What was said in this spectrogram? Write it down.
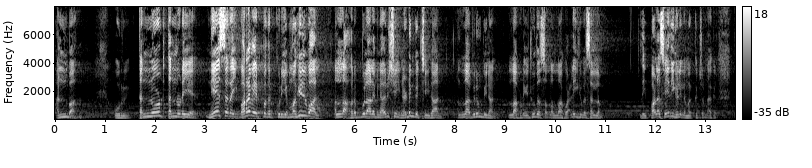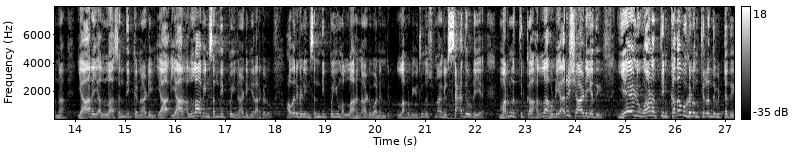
அன்பால் ஒரு தன்னோடு தன்னுடைய நேசரை வரவேற்பதற்குரிய மகிழ்வால் அல்லாஹ் ரப்புல் அலமின் அரிசை நடுங்கச் செய்தான். அல்லாஹ் விரும்பினான். அல்லாஹுடைய தூதர் ஸல்லல்லாஹு அலைஹி வசல்லம் இதை பல செய்திகளில் நமக்கு சொன்னார்கள். யாரை அல்லாஹ் சந்திக்க நாடி யார் யார் அல்லாஹ்வின் சந்திப்பை நாடுகிறார்களோ அவர்களின் சந்திப்பையும் அல்லாஹ் நாடுவான் என்று. அல்லாஹுடைய தூதர் சொன்னார்கள் சாதுடைய மரணத்திற்காக அல்லாஹுடைய அரிஷ் ஆடியது ஏழு வானத்தின் கதவுகளும் திறந்து விட்டது.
